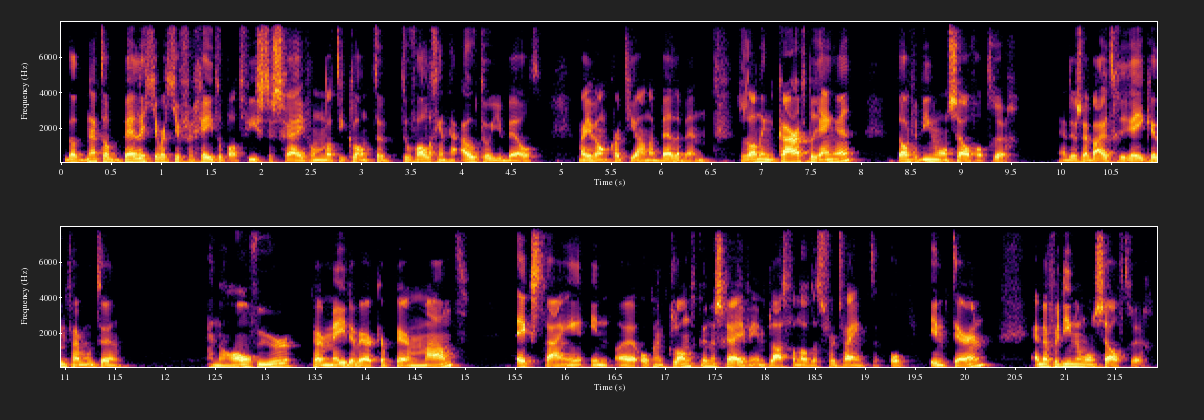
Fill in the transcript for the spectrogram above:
dat net dat belletje wat je vergeet op advies te schrijven, omdat die klant toevallig in de auto je belt, maar je wel een kwartier aan het bellen bent. Dus als we in kaart brengen, dan verdienen we onszelf al terug. En dus we hebben uitgerekend, wij moeten een half uur per medewerker per maand extra in, in, eh, op een klant kunnen schrijven, in plaats van dat het verdwijnt op intern. En dan verdienen we onszelf terug.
